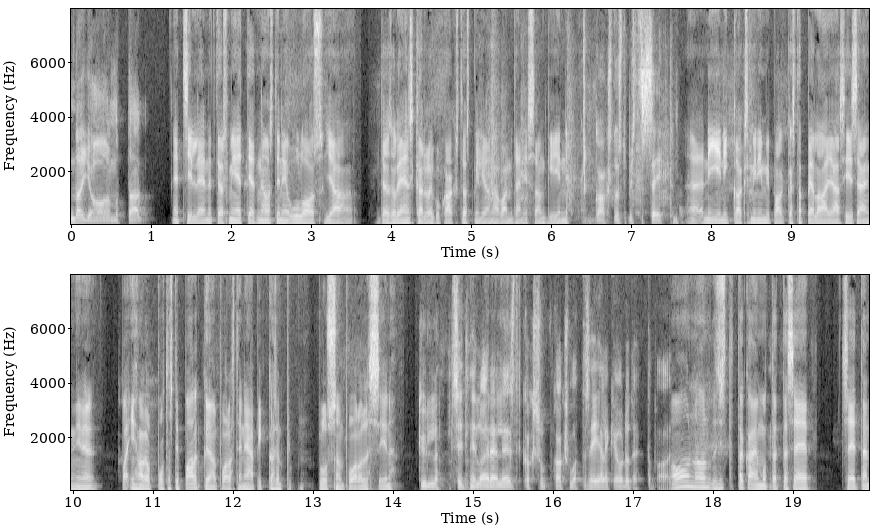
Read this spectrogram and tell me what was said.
No joo, mutta... Et silleen, että jos miettii, että ne osti ne ulos ja mitä se oli ensi kaudella, kuin 12 miljoonaa vai mitä niissä on kiinni. 12,7. Ää, niin, niin kaksi minimipalkkasta pelaajaa sisään, niin ne ihan puhtaasti palkkojen puolesta ne jää pikkasen plussan puolelle siinä. Kyllä, sitten niillä on edelleen sit kaksi, kaksi vuotta sen jälkeen odotettavaa. On, on, siis totta kai, mutta että se, se että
